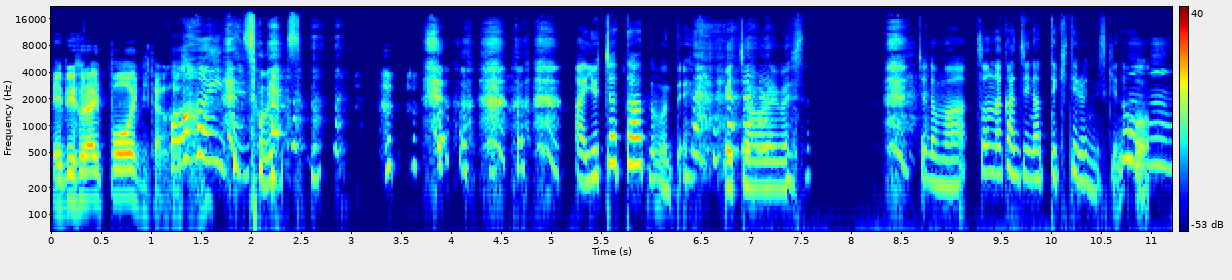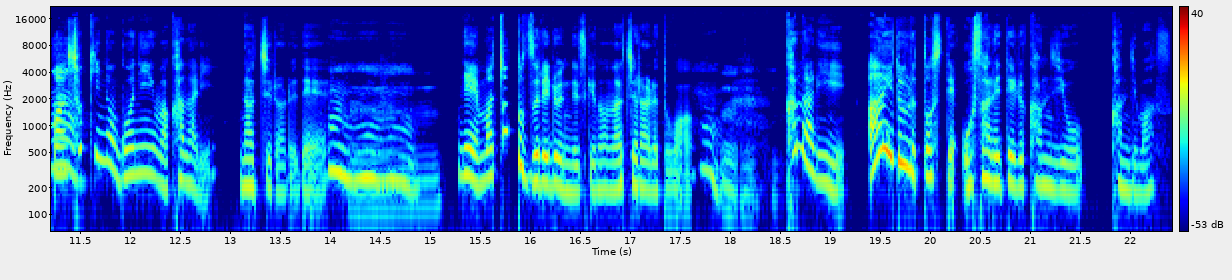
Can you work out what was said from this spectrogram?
エビフライっぽいみたいな怖話。い。そうです。あ、言っちゃったと思って、めっちゃ笑いました。ちょっとまあ、そんな感じになってきてるんですけど、まあ初期の5人はかなりナチュラルでう、んううんうん。ん。で、まあちょっとずれるんですけど、ナチュラルとは。うんうんかなりアイドルとして押されてる感じを感じます。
